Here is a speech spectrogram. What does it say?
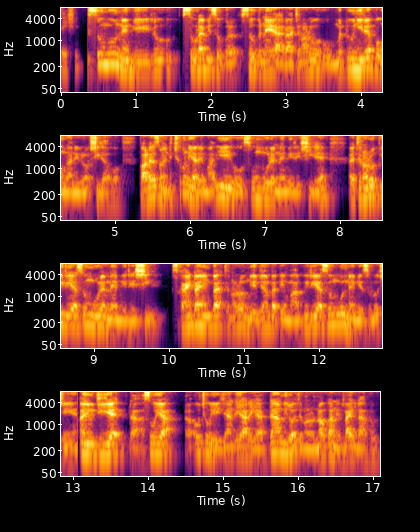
စေရှင်စုမှုနယ်မြေလို့ဆိုလိုက်ပြီဆိုကြဆိုကနေရတာကျွန်တော်တို့ဟိုမတူညီတဲ့ပုံစံတွေတော့ရှိတာပေါ့။ဘာလဲဆိုရင်တချို့နေရာတွေမှာ EAO စုမှုတဲ့နယ်မြေတွေရှိတယ်။အဲကျွန်တော်တို့ PDF စုမှုတဲ့နယ်မြေတွေရှိတယ်။ Sky Time ဘက်ကျွန်တော်တို့မြေပြန့်ဘက်တွေမှာ PDF စုမှုနယ်မြေဆိုလို့ရှိရင် UNG ရဲ့ဒါအစိုးရအုပ်ချုပ်ရေးရန်တရားတွေကတန်းပြီးတော့ကျွန်တော်တို့နောက်ကနေလိုက်လာလို့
